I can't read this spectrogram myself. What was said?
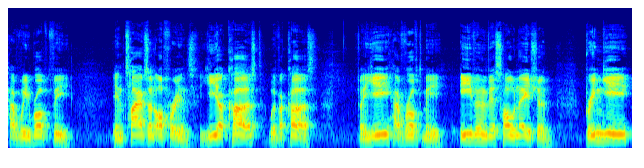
have we robbed thee? In tithes and offerings, ye are cursed with a curse. For ye have robbed me, even this whole nation. Bring ye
